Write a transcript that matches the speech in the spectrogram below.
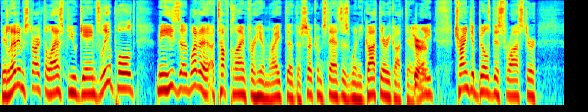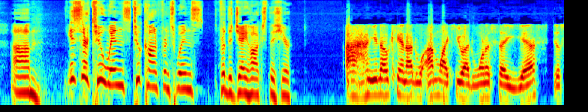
They let him start the last few games. Leipold, I mean, he's a, what a, a, tough climb for him, right? The, the, circumstances when he got there, he got there sure. late, trying to build this roster. Um, is there two wins, two conference wins for the Jayhawks this year? Uh, you know, Ken, I'd, I'm like you. I'd want to say yes, just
